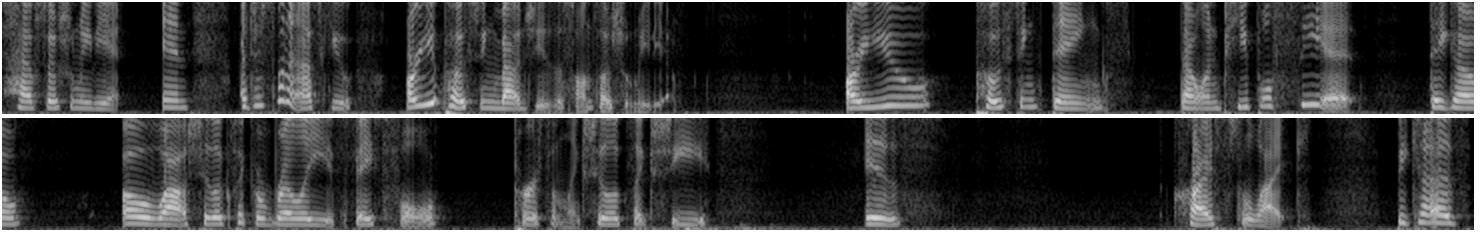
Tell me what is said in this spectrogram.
have social media. And I just want to ask you are you posting about Jesus on social media? Are you posting things that when people see it, they go, oh, wow, she looks like a really faithful person. Like, she looks like she is Christ like. Because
